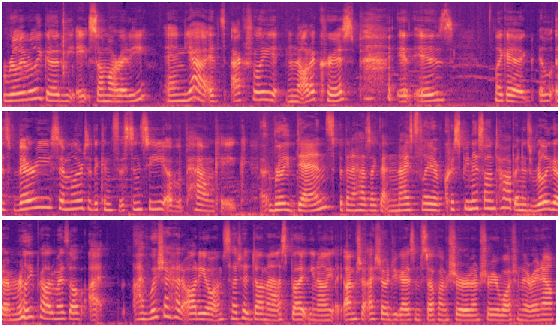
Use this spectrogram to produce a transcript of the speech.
really, really good. We ate some already. And yeah, it's actually not a crisp. It is like a, it's very similar to the consistency of a pound cake. Uh, really dense, but then it has like that nice layer of crispiness on top and it's really good. I'm really proud of myself. I, I wish I had audio. I'm such a dumbass, but you know, I'm sh I showed you guys some stuff. I'm sure, and I'm sure you're watching it right now.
